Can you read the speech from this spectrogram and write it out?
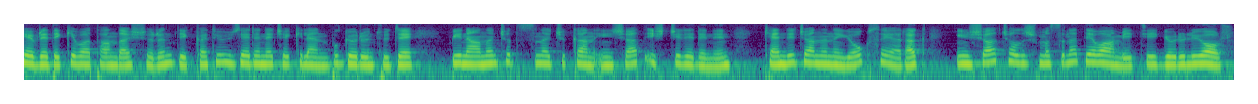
Çevredeki vatandaşların dikkati üzerine çekilen bu görüntüde binanın çatısına çıkan inşaat işçilerinin kendi canını yok sayarak inşaat çalışmasına devam ettiği görülüyor.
